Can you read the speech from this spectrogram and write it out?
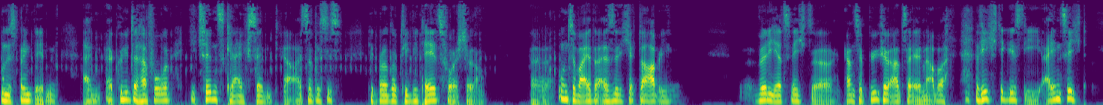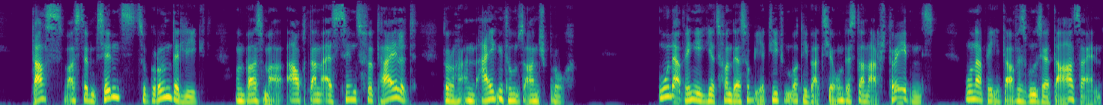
und es bringt eben ein, ein Güter hervor, die zinsgleich sind. Ja, also das ist die Produktivitätsvorstellung äh, und so weiter. Also ich, da habe ich würde ich jetzt nicht äh, ganze Bücher erzählen, aber wichtig ist die Einsicht, das, was dem Zins zugrunde liegt und was man auch dann als Zins verteilt, durch einen Eigentumsanspruch, unabhängig jetzt von der subjektiven Motivation des danach Strebens, unabhängig davon, es muss ja da sein.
